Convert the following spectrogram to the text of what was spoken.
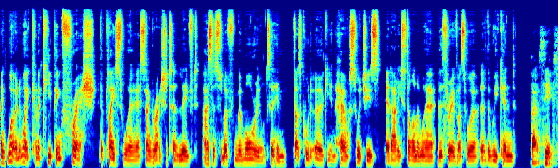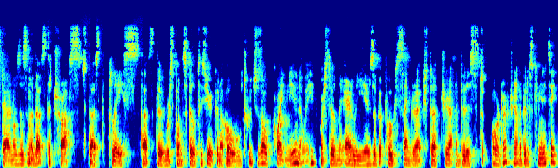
and, well, in a way, kind of keeping fresh the place where Sangharakshita lived as a sort of memorial to him. That's called Urgyen House, which is at Adhisthana, where the three of us were at the weekend that's the externals, isn't it? That's the trust, that's the place, that's the responsibilities you're going to hold, which is all quite new in a way. We're still in the early years of a post Sangharakshita Triratna Buddhist order, Triratna Buddhist community.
